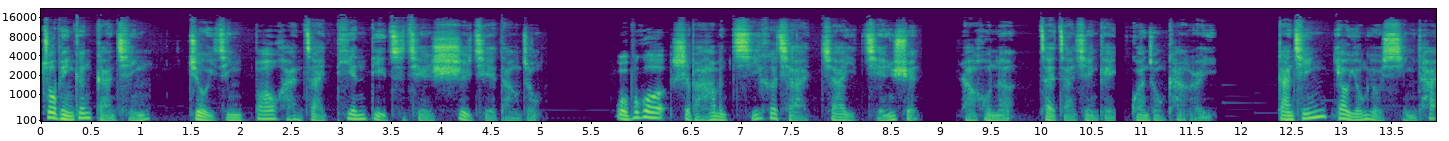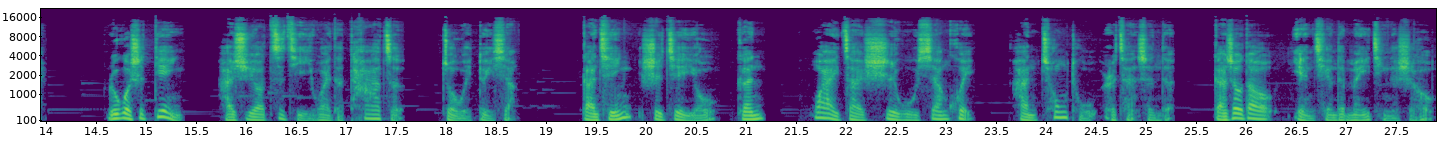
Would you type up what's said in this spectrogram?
作品跟感情就已经包含在天地之间世界当中。我不过是把它们集合起来，加以拣选，然后呢，再展现给观众看而已。感情要拥有形态，如果是电影，还需要自己以外的他者作为对象。感情是借由跟外在事物相会和冲突而产生的。感受到眼前的美景的时候，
